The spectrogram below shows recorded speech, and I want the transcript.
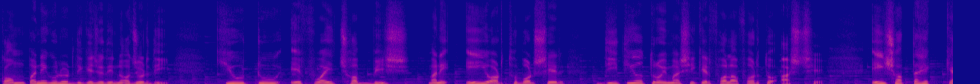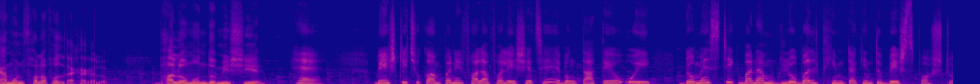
কোম্পানিগুলোর দিকে যদি নজর দিই কিউ টু এফওয়াই ছাব্বিশ মানে এই অর্থবর্ষের দ্বিতীয় ত্রৈমাসিকের ফলাফল তো আসছে। এই সপ্তাহে কেমন ফলাফল দেখা গেল? ভালো মন্দ মিশিয়ে? হ্যাঁ বেশ কিছু কোম্পানির ফলাফল এসেছে এবং তাতেও ওই ডোমেস্টিক বানাম গ্লোবাল থিমটা কিন্তু বেশ স্পষ্ট।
